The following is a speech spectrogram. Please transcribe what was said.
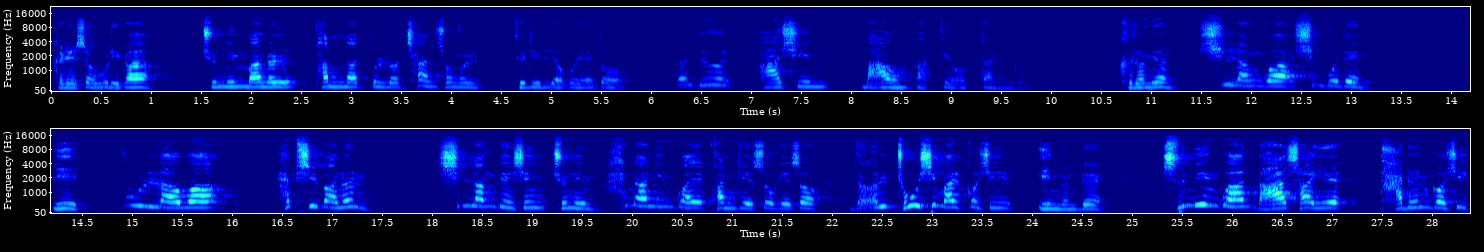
그래서 우리가 주님만을 밤낮 불러 찬송을 드리려고 해도 늘 아쉬운 마음밖에 없다는 거예요. 그러면 신랑과 신부된 이 뿔라와 헵시바는 신랑 대신 주님 하나님과의 관계 속에서 늘 조심할 것이 있는데 주님과 나 사이에 다른 것이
